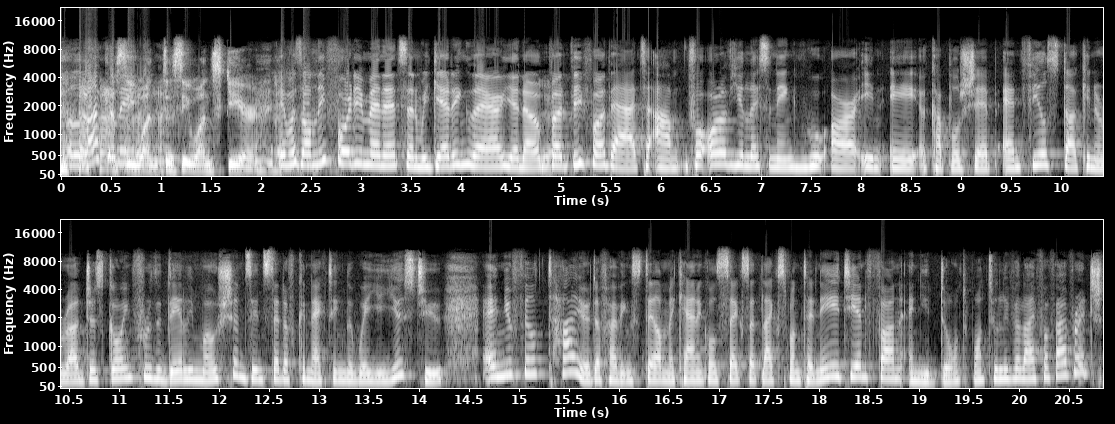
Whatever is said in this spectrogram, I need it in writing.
Well, to see one to see one skier. it was only 40 minutes and we're getting there, you know. Yeah. But before that, um, for all of you listening who are in a, a coupleship and feel stuck in a rut, just going through the daily motions instead of connecting the way you used to, and you feel tired of having stale mechanical sex that like spontaneity and fun, and you don't want to live a life of average,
